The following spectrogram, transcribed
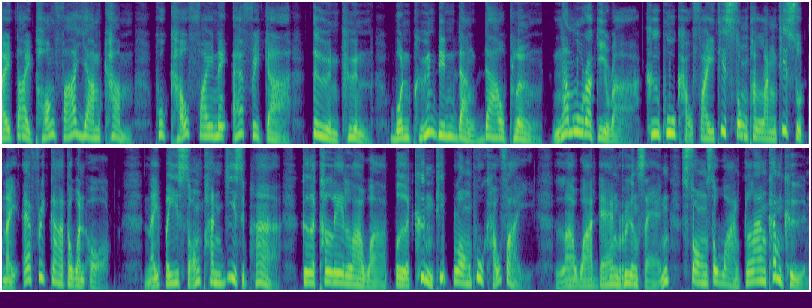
ายใต้ท้องฟ้ายามค่ำภูเขาไฟในแอฟริกา ตื่นขึ้น บนพื้นดินดั่งดาวเพลิง นามูรากิรา คือภูเขาไฟที่ทรงพลังที่สุดในแอฟริกาตะวันออก ในปี 2025 เกิดทะเลลาวาเปิดขึ้นที่ปล่องภูเขาไฟ ลาวาแดงเรืองแสงส่องสว่างกลางค่ำคืน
